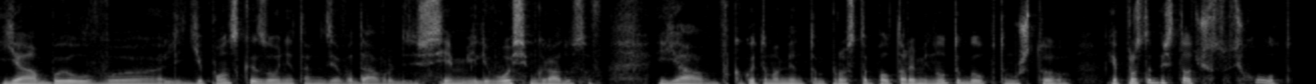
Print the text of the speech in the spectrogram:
Я был в японской зоне, там, где вода вроде 7 или 8 градусов. Я в какой-то момент там просто полторы минуты был, потому что я просто перестал чувствовать холод.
